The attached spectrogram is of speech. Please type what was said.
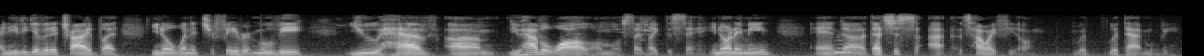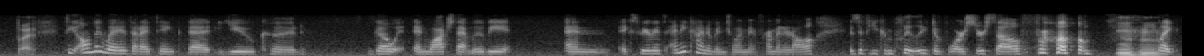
I need to give it a try. But you know, when it's your favorite movie, you have um, you have a wall almost. I'd like to say, you know what I mean? And Mhm. uh, that's just uh, that's how I feel with with that movie. but The only way that I think that you could go and watch that movie and experience any kind of enjoyment from it at all is if you completely divorce yourself from hmm like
